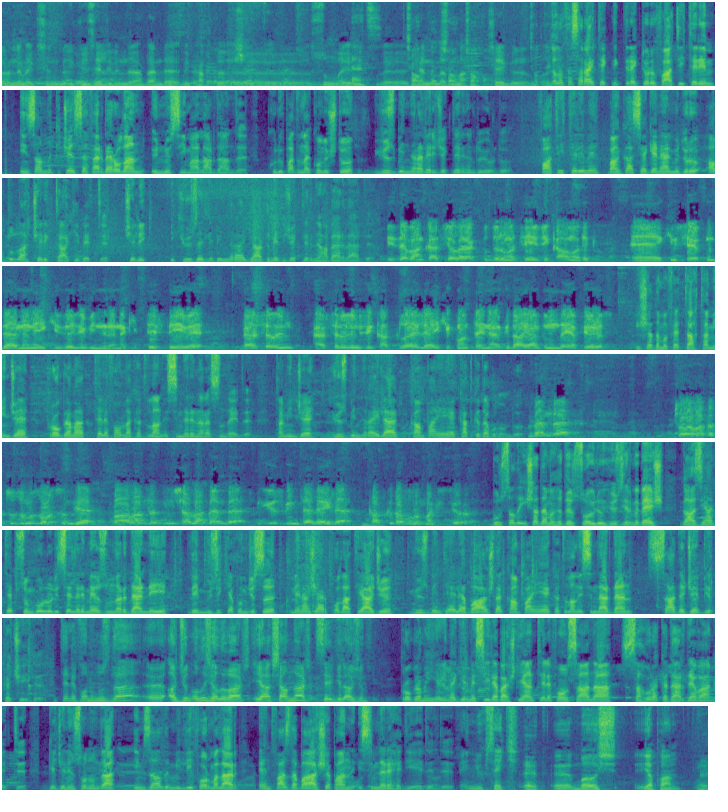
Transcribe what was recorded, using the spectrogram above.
önlemek için bir 250 bin lira ben de bir katkı e, sunmayı Evet. e, Çok, kendim çok, adıma çok. şey görüyorum. Galatasaray Teknik Direktörü Fatih Terim, insanlık için seferber olan ünlü simalardandı. Kulüp adına konuştu, 100 bin lira vereceklerini duyurdu. Fatih Terim'i Bankasya Genel Müdürü Abdullah Çelik takip etti. Çelik, 250 bin lira yardım edeceklerini haber verdi. Biz de Bankasya olarak bu duruma seyirci kalmadık. E, Kimse Yok mu Derneği'ne 250 bin lira nakit desteği ve personel, personelimizin katkılarıyla iki konteyner gıda yardımında yapıyoruz. İş adamı Fettah Tamince programa telefonla katılan isimlerin arasındaydı. Tamince 100 bin lirayla kampanyaya katkıda bulundu. Ben de çorbada tuzumuz olsun diye bağlandım. İnşallah ben de 100 bin TL ile katkıda bulunmak istiyorum. Bursalı iş adamı Hıdır Soylu 125, Gaziantep Sungurlu Liseleri Mezunları Derneği ve müzik yapımcısı menajer Polat Yağcı 100 bin TL bağışla kampanyaya katılan isimlerden sadece birkaçıydı. Telefonumuzda e, Acun Ilıcalı var. İyi akşamlar sevgili Acun. Programın yayına girmesiyle başlayan telefon sahnağı sahura kadar devam etti. Gecenin sonunda imzalı milli formalar en fazla bağış yapan isimlere hediye edildi. En yüksek e, bağış yapan e,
